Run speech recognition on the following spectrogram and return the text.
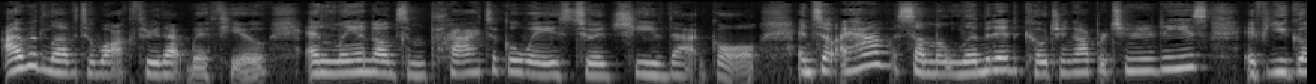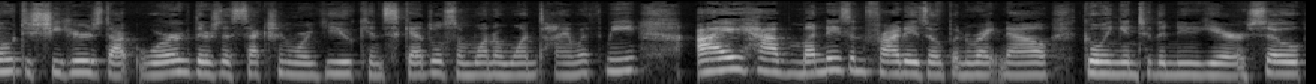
I would love to walk through that with you and land on some practical ways to achieve that goal. And so I have some limited coaching opportunities. If you go to shehears.org, there's a section where you can schedule some one on one time with me. I have Mondays and Fridays open right now going into the new year. So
